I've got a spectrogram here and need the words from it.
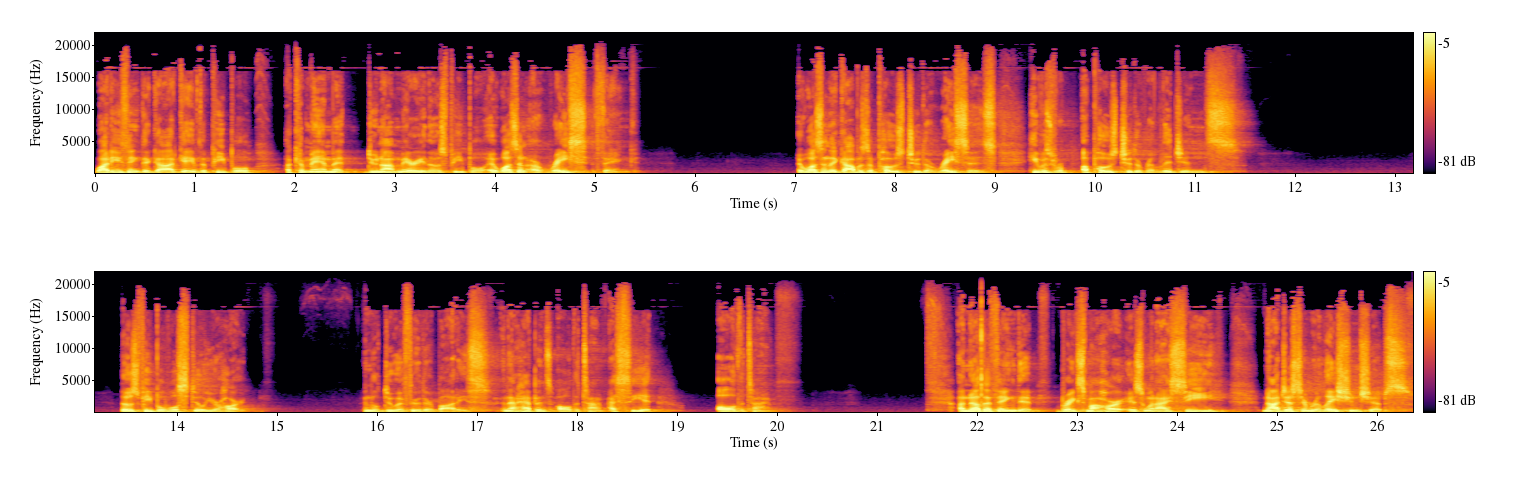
Why do you think that God gave the people a commandment do not marry those people? It wasn't a race thing. It wasn't that God was opposed to the races, He was re- opposed to the religions. Those people will steal your heart and they'll do it through their bodies. And that happens all the time. I see it all the time. Another thing that breaks my heart is when I see, not just in relationships,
